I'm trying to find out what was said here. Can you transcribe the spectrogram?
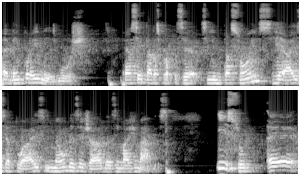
É bem por aí mesmo, hoje. É aceitar as próprias limitações reais e atuais e não desejadas, imaginadas. Isso é.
